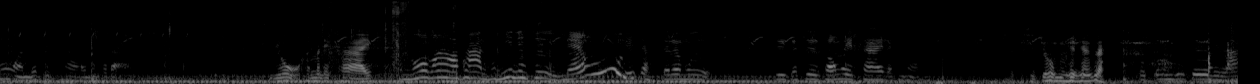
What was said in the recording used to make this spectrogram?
ม่วนได้ไปขายก็ได้อโย่ให้มันได้ขายโง่มาหาทานผมมีหนังสืออีกแล้วอยู่จ้ะแต่ละมือซื้อก็ซื้อของไม่คายแหละพี่น้องสิจมเห็นยังล่ะก็ต้องซื้อเลยละ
